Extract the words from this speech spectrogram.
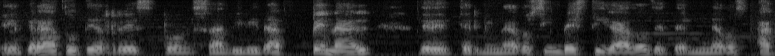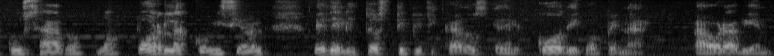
el grado de responsabilidad penal de determinados investigados, determinados acusados, ¿no? Por la comisión de delitos tipificados en el Código Penal. Ahora bien,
